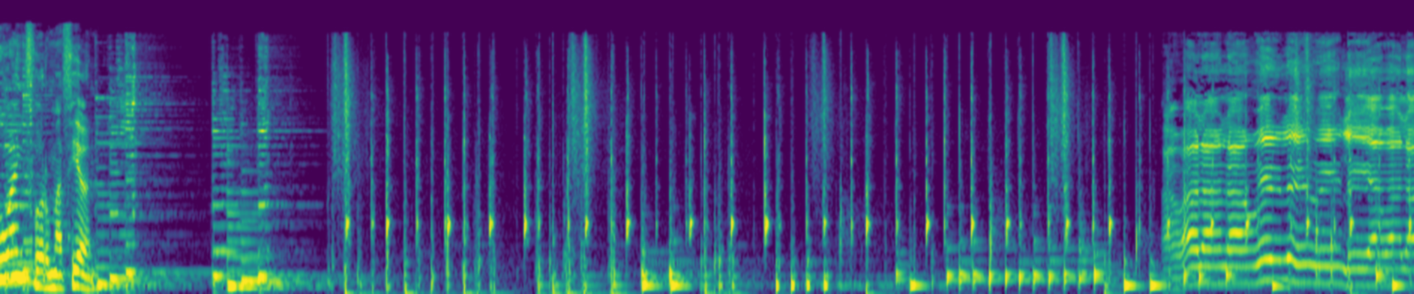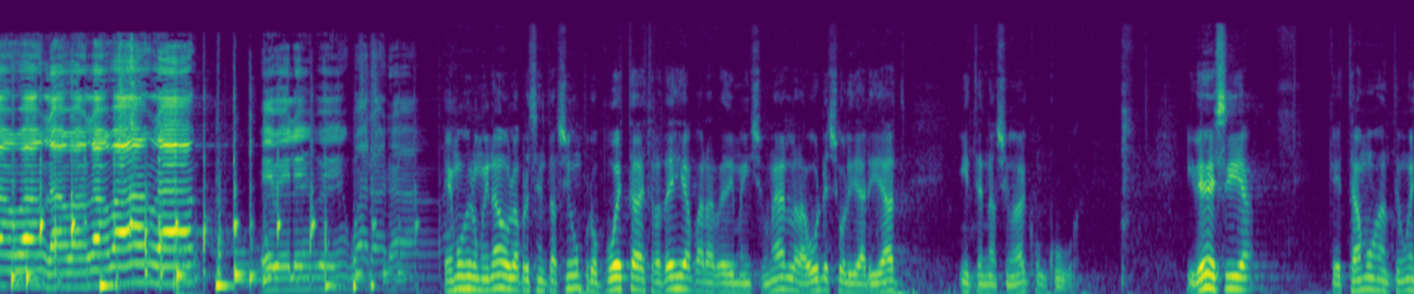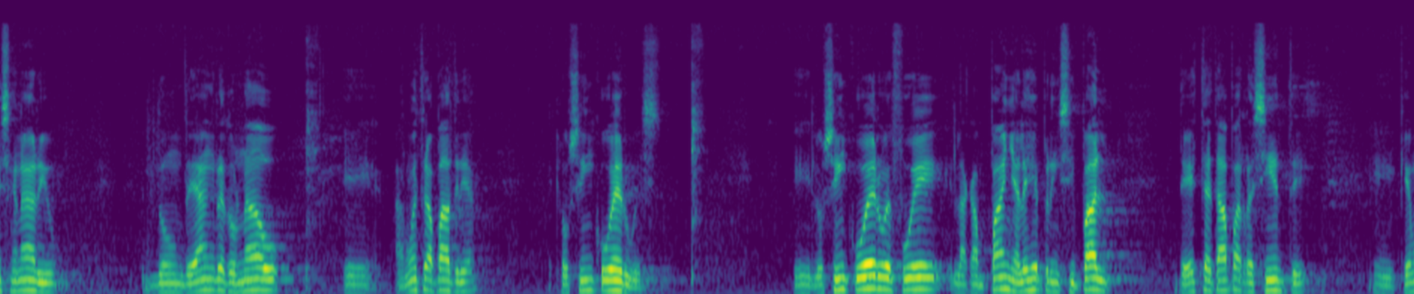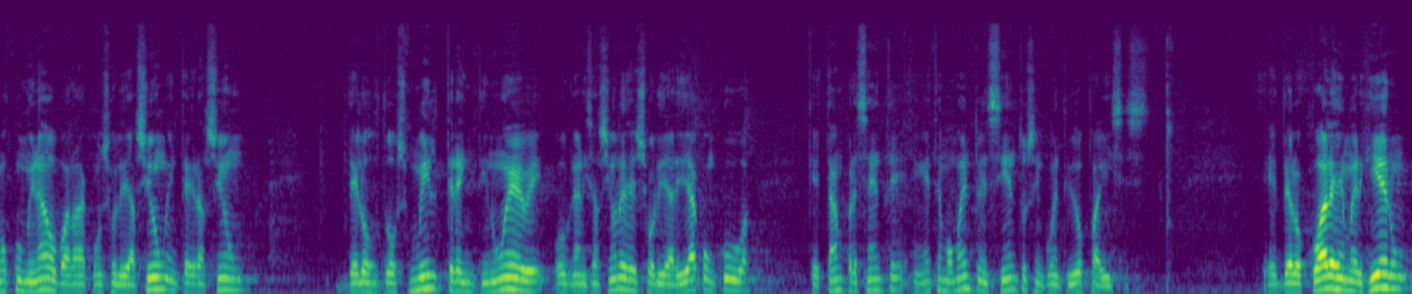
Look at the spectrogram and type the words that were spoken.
Cuba Información. Hemos denominado la presentación Propuesta de Estrategia para redimensionar la labor de solidaridad internacional con Cuba. Y les decía que estamos ante un escenario donde han retornado eh, a nuestra patria los cinco héroes. Eh, los cinco héroes fue la campaña, el eje principal de esta etapa reciente eh, que hemos culminado para la consolidación e integración de los 2.039 organizaciones de solidaridad con Cuba que están presentes en este momento en 152 países, de los cuales emergieron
